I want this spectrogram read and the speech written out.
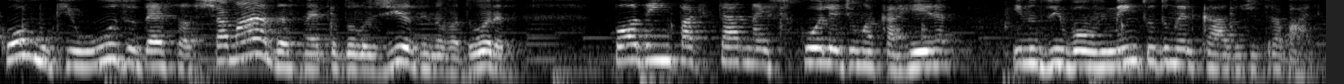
como que o uso dessas chamadas metodologias inovadoras podem impactar na escolha de uma carreira e no desenvolvimento do mercado de trabalho.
